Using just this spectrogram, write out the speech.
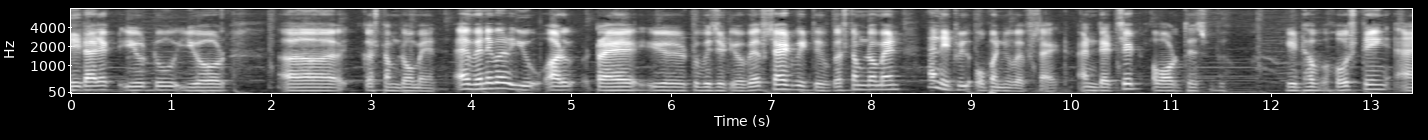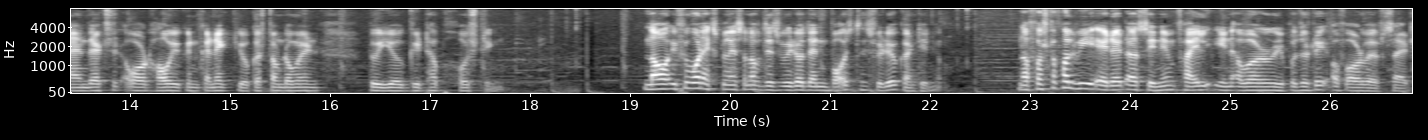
redirect you to your uh, custom domain. And whenever you are try to visit your website with your custom domain and it will open your website. And that's it about this github hosting and that's it about how you can connect your custom domain to your github hosting. Now if you want explanation of this video then watch this video continue. Now first of all we added a cname file in our repository of our website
